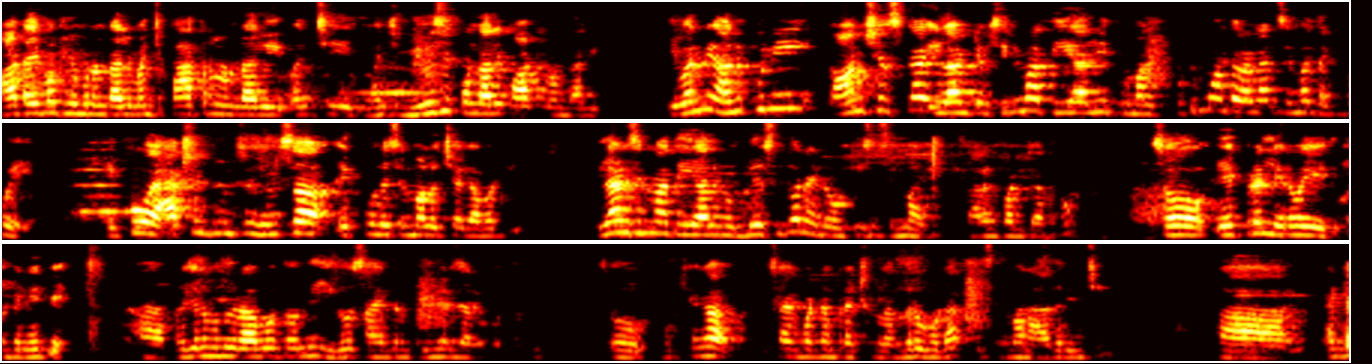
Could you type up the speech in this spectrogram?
ఆ టైప్ ఆఫ్ హ్యూమర్ ఉండాలి. మంచి పాత్రలు ఉండాలి. మంచి మంచి మ్యూజిక్ ఉండాలి. పాటలు ఉండాలి. ఇవన్నీ అనుకుని కాన్షియస్గా ఇలాంటి సినిమా తీయాలి. ఇప్పుడు మనకి కుటుంబం అంతా వెళ్ళడానికి సినిమాలు తగ్గిపోయాయి. ఎక్కువ యాక్షన్ ఫిల్మ్స్ హింస ఎక్కువ ఉండే సినిమాలు వచ్చాయి కాబట్టి ఇలాంటి సినిమా తీయాలనే ఉద్దేశంతో నేను తీసిన సినిమా ఇది సారంగపాణి జాతకం సో ఏప్రిల్ ఇరవై ఐదు అంటే రేపే ప్రజల ముందుకు రాబోతోంది. ఈరోజు సాయంత్రం ప్రీమియర్ జరగబోతోంది. సో ముఖ్యంగా విశాఖపట్నం ప్రేక్షకులందరూ కూడా ఈ సినిమాను ఆదరించి అంటే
